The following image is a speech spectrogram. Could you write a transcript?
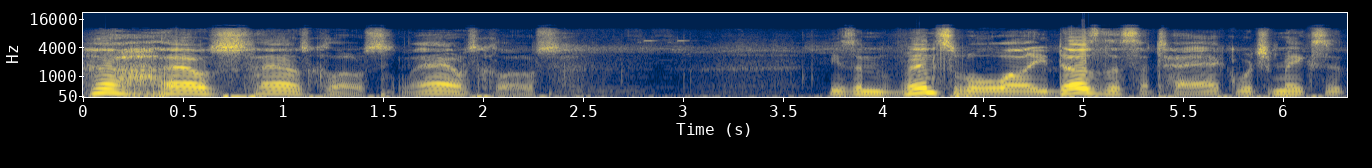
that was that was close. That was close. He's invincible while he does this attack, which makes it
